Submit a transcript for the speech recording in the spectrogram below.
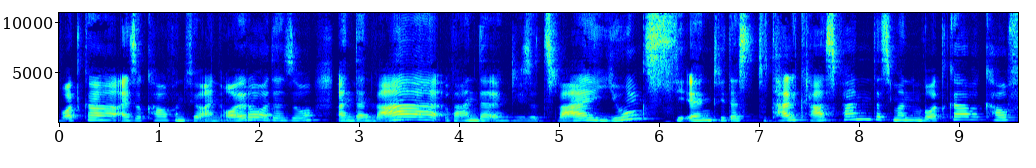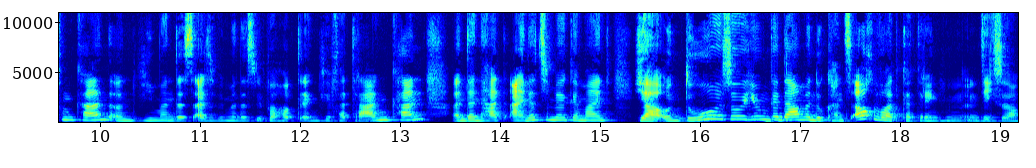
Wodka also kaufen für einen Euro oder so. Und dann war, waren da irgendwie so zwei Jungs, die irgendwie das total krass fanden, dass man Wodka kaufen kann und wie man das, also wie man das überhaupt irgendwie vertragen kann. Und dann hat eine zu mir gemeint, ja, und du, so junge Dame, du kannst auch Wodka trinken. Und ich so,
